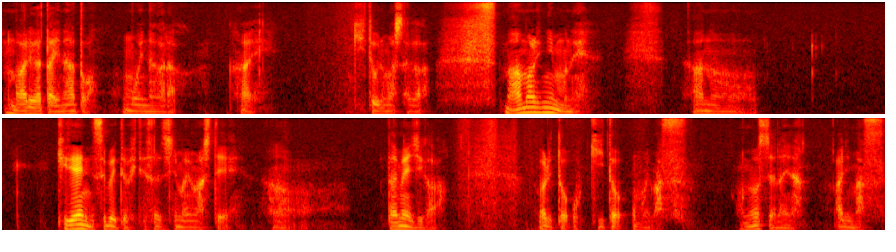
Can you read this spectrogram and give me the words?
まあ、ありがたいなと思いながらはい聞いておりましたがまあ、あまりにもねあの綺麗に全てを否定されてしまいましてあのダメージが割と大きいと思います。思いますじゃないな。あります。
